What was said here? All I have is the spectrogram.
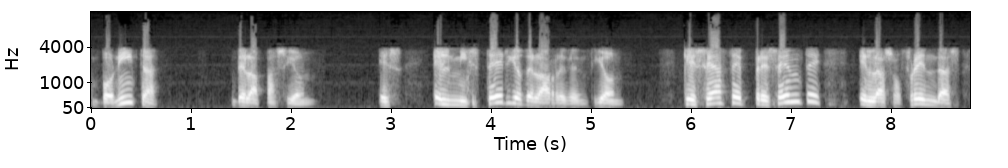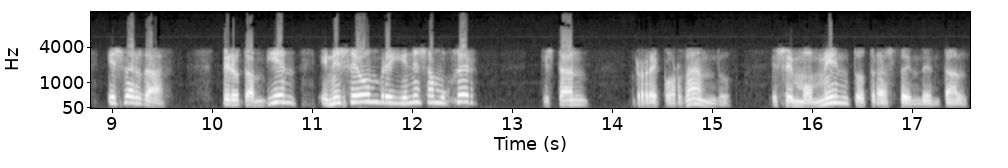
bonita de la pasión. Es el misterio de la redención, que se hace presente en las ofrendas, es verdad, pero también en ese hombre y en esa mujer que están recordando ese momento trascendental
